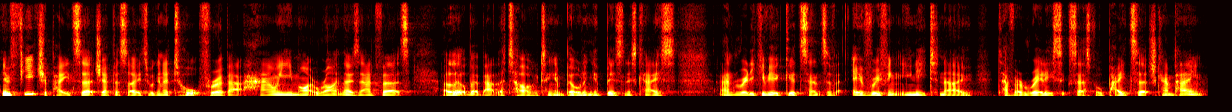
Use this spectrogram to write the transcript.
In future paid search episodes, we're going to talk through about how you might write those adverts, a little bit about the targeting and building a business case, and really give you a good sense of everything you need to know to have a really successful paid search campaign.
